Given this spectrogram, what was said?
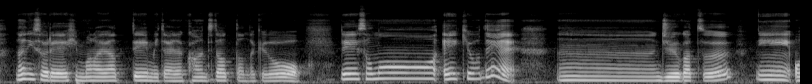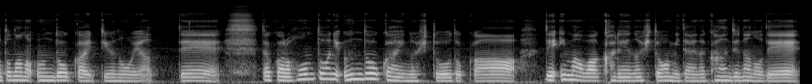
「何それヒマラヤって」みたいな感じだったんだけどでその影響でうーん10月に大人の運動会っていうのをやって。だから本当に運動会の人とかで今はカレーの人みたいな感じなので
